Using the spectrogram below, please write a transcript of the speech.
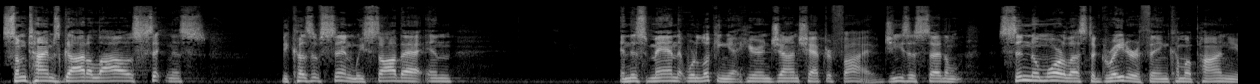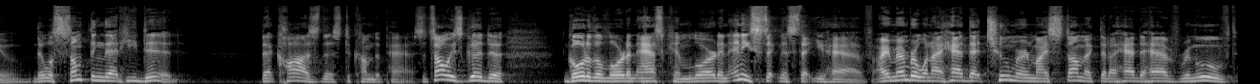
Sometimes God allows sickness because of sin. We saw that in, in this man that we're looking at here in John chapter 5. Jesus said, Sin no more, lest a greater thing come upon you. There was something that he did that caused this to come to pass. It's always good to go to the Lord and ask Him, Lord, in any sickness that you have. I remember when I had that tumor in my stomach that I had to have removed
